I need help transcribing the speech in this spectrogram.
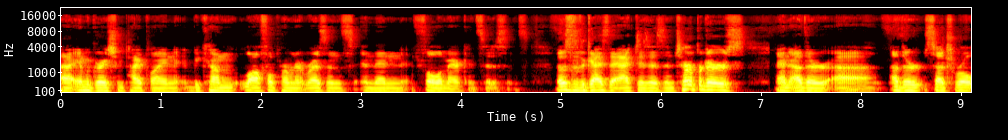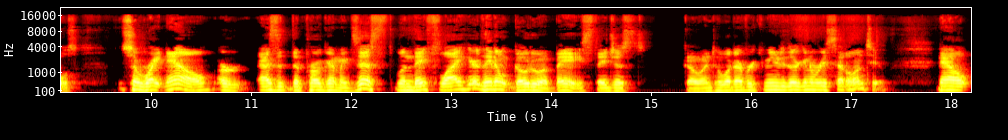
uh, immigration pipeline, become lawful permanent residents, and then full American citizens. Those are the guys that acted as interpreters and other uh, other such roles. So right now, or as the program exists, when they fly here, they don't go to a base; they just go into whatever community they're going to resettle into. Now,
